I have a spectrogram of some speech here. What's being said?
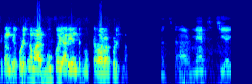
সেখান থেকে পড়েছিলাম। আর বুক ওই আরিয়েন্টের বুকটা বারবার পড়েছিলাম। আচ্ছা আর ম্যাথ জিআই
